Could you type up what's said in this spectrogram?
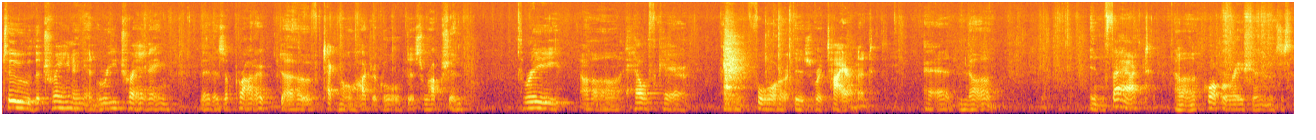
Two, the training and retraining that is a product of technological disruption. Three, uh, healthcare. And four is retirement. And uh, in fact, uh, corporations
